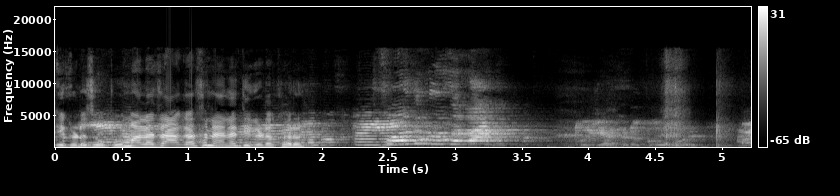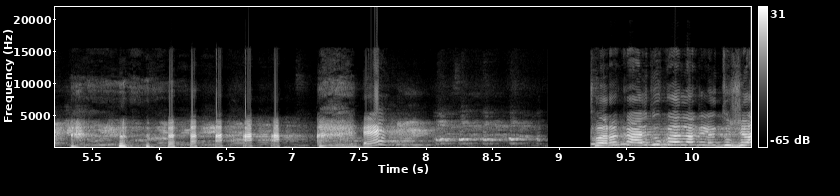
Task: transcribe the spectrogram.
इकडं झोपू. मला जागाच नाही ना तिकडं खरं. ए! स्वरा काय दुखायला लागलं तुझ्या?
